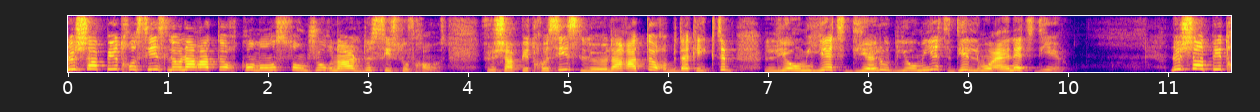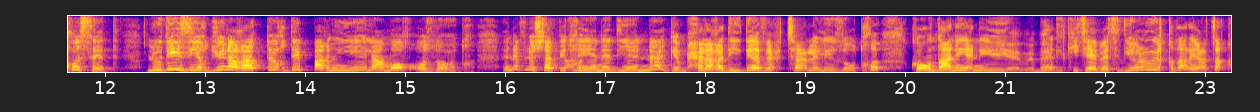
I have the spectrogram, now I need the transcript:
Le chapitre 6, le narrateur commence son journal de ses souffrances. Le chapitre 6, le narrateur بدا كيكتب اليوميات ديالو اليوميات ديال المعاناة ديالو. Le chapitre 7, le désir du narrateur d'épargner la mort aux autres. هنا في le chapitre هنا ديالنا بحال غادي يدافع حتى على les autres condamnés يعني بهاد الكتابات ديالو يقدر يعتق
